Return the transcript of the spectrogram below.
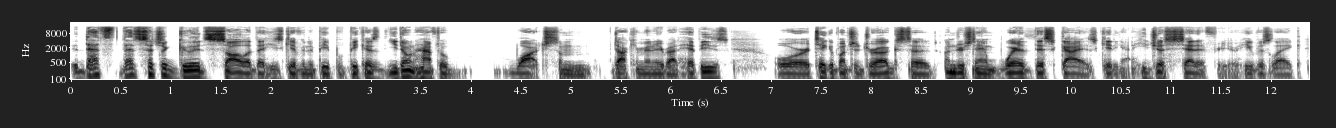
that's that's such a good solid that he's given to people because you don't have to watch some documentary about hippies or take a bunch of drugs to understand where this guy is getting at. He just said it for you. He was like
